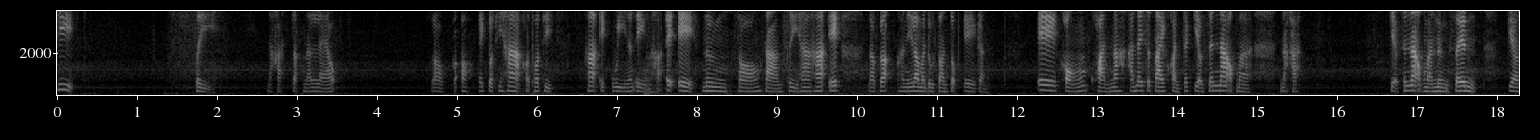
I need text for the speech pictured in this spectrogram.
ที่4นะคะ จากนั้นแล้ว เราก็อ๋อ x ตัวที่ 5 ขอโทษที 5 x v นั่นเองนะคะเอ a 1 2 3 4 5 5 x แล้วก็อันนี้เรามาดูตอนจบ a กัน A ของขวัญนนะคะ ในสไตล์ขวัญจะเกี่ยวเส้นหน้าออกมานะคะ เกี่ยวเส้นหน้าออกมา 1 เส้น เกี่ยว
